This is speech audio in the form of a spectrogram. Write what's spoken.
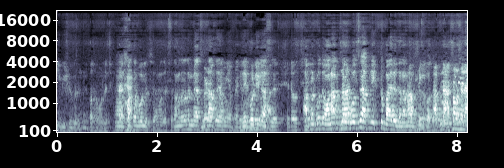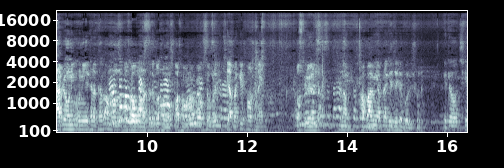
এই বিষয়গুলো নিয়ে কথা বলেছে। হ্যাঁ, কথা বলেছে আমাদের সাথে। আমাদের কাছে ম্যাচ আছে আমি আপনাকে রেকর্ডিং আছে। সেটা হচ্ছে আপনার প্রতি অনার বলছে আপনি একটু বাইরে দেন আমরা আপনার সাথে কথা আপনি না, সমস্যা নেই আপনি উনি উনি এখানে থাকো আমরা অন্য কথা ওনার সাথে কথা বলব কথা বলার ব্যবস্থা করে দিচ্ছি আপনাকে সমস্যা নেই। অসুবিধা না? আপা আমি আপনাকে যেটা বলি শুনেন। এটা হচ্ছে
